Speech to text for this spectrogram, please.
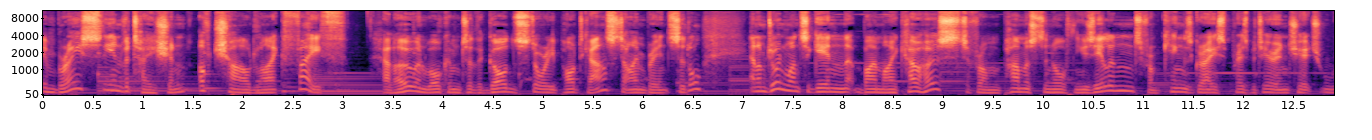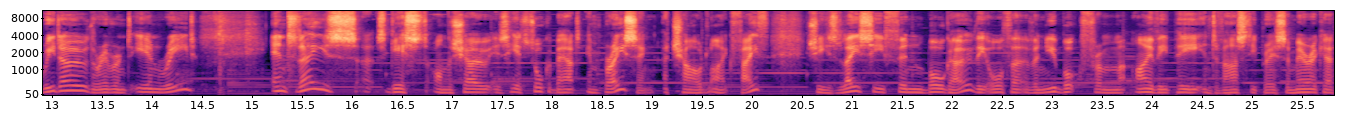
Embrace the invitation of childlike faith. Hello and welcome to the God Story podcast. I'm Brent Siddle, and I'm joined once again by my co host from Palmerston North, New Zealand, from King's Grace Presbyterian Church, Rideau, the Reverend Ian Reid. And today's uh, guest on the show is here to talk about embracing a childlike faith. She's Lacy Finn Borgo, the author of a new book from IVP InterVarsity Press America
